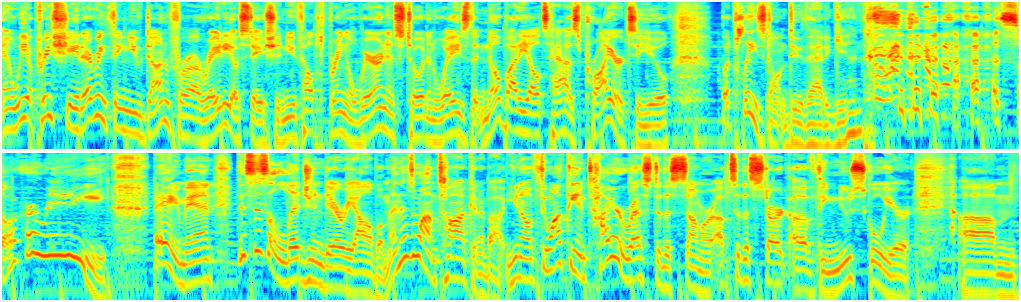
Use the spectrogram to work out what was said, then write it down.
And we appreciate everything you've done for our radio station. You've helped bring awareness to it in ways that nobody else has prior to you. But please don't do that again. Sorry. Hey, man, this is a legendary album, and this is what I'm talking about. You know, throughout the entire rest of the summer, up to the start of the new school year, um,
